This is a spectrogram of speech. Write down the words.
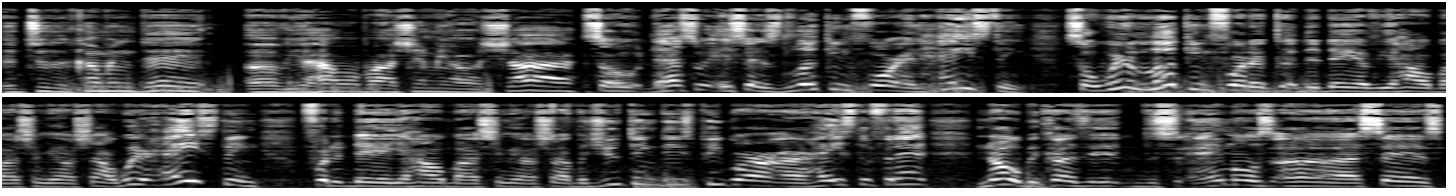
into the coming day of Yahweh Bashem Shai. So that's what it says, looking for and hasting. So we're looking for the, the day of Yahweh Bashem Shai. We're hasting for the day of Yahweh Bashem Shai. But you think these people are, are hasting for that? No, because it, this, Amos uh, says,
